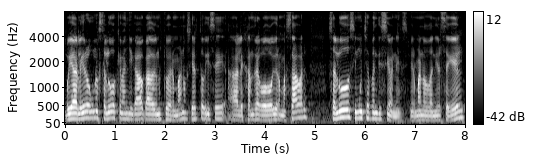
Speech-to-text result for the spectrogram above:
voy a leer algunos saludos que me han llegado a cada uno de nuestros hermanos, ¿cierto? Dice a Alejandra Godoy Ormazábal, saludos y muchas bendiciones. Mi hermano Daniel Seguel,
